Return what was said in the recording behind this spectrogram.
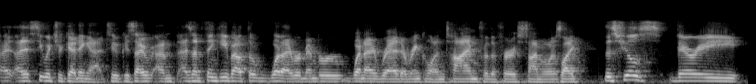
I, I see what you're getting at too, because I, I'm as I'm thinking about the what I remember when I read A Wrinkle in Time for the first time. I was like, this feels very.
